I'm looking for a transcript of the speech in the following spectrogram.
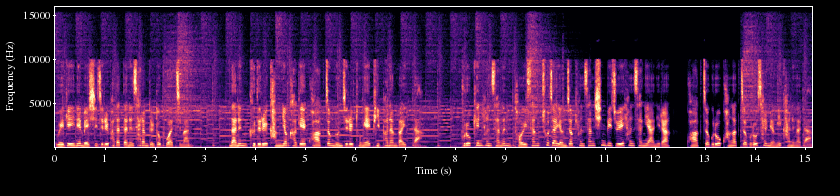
외계인의 메시지를 받았다는 사람들도 보았지만 나는 그들을 강력하게 과학적 논지를 통해 비판한 바 있다. 브로켄 현상은 더 이상 초자 연적 현상 신비주의 현상이 아니라 과학적으로 광학적으로 설명이 가능하다.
